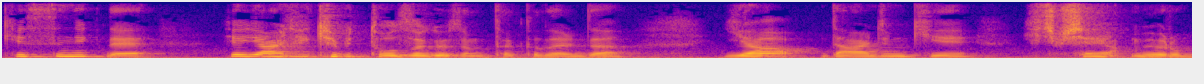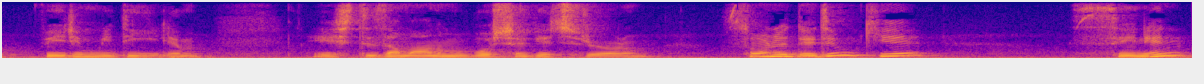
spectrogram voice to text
Kesinlikle ya yerdeki bir toza gözüm takılırdı ya derdim ki hiçbir şey yapmıyorum, verimli değilim. İşte zamanımı boşa geçiriyorum. Sonra dedim ki senin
